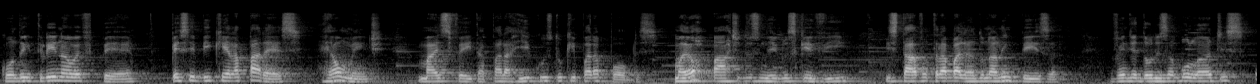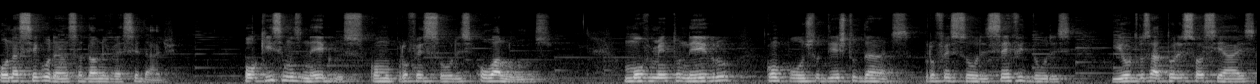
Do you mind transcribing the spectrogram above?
Quando entrei na UFPE, percebi que ela parece, realmente, mais feita para ricos do que para pobres. A maior parte dos negros que vi estavam trabalhando na limpeza, vendedores ambulantes ou na segurança da universidade. Pouquíssimos negros como professores ou alunos. O movimento negro, composto de estudantes, professores, servidores e outros atores sociais,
